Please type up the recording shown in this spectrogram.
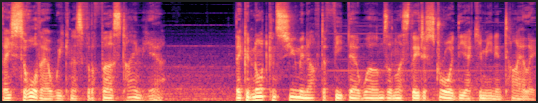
they saw their weakness for the first time here. They could not consume enough to feed their worms unless they destroyed the Ecumene entirely.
